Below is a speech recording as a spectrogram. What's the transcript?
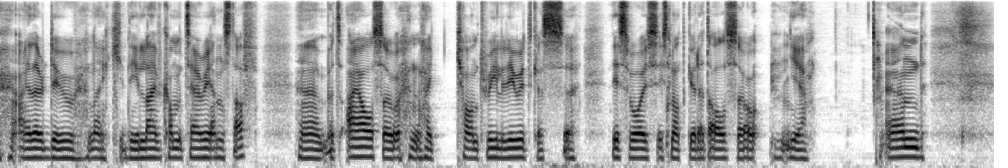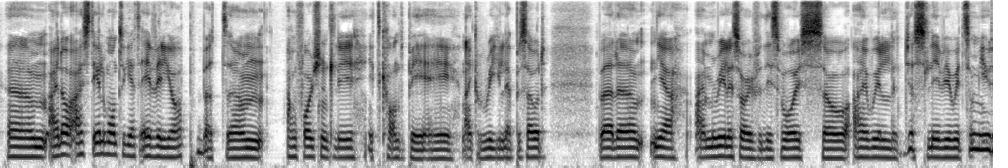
either do like the live commentary and stuff, uh, but I also like can't really do it because uh, this voice is not good at all. So yeah, and um, I don't. I still want to get a video up, but um, unfortunately, it can't be a like real episode. But um, yeah, I'm really sorry for this voice, so I will just leave you with some mu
